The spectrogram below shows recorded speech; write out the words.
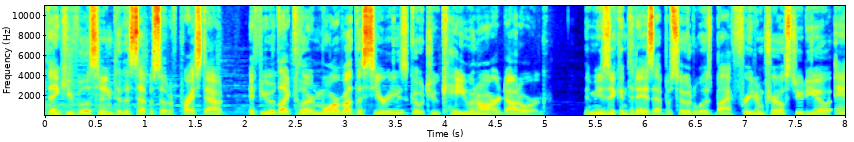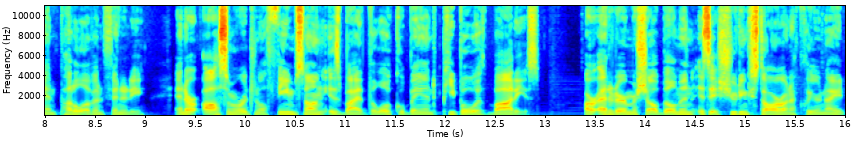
Thank you for listening to this episode of Priced Out. If you would like to learn more about the series, go to kunr.org. The music in today's episode was by Freedom Trail Studio and Puddle of Infinity, and our awesome original theme song is by the local band People with Bodies. Our editor, Michelle Billman, is a shooting star on a clear night,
